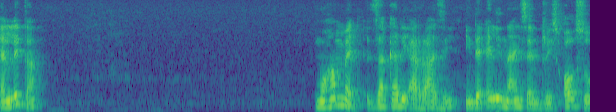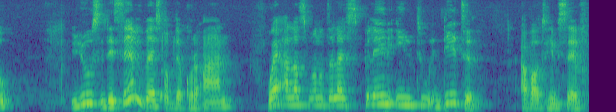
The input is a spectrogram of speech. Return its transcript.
and later Muhammad Zakariya ar-Razi in the early 9th centuries also used the same verse of the Quran where Allah subhanahu wa ta'ala explained into detail about himself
